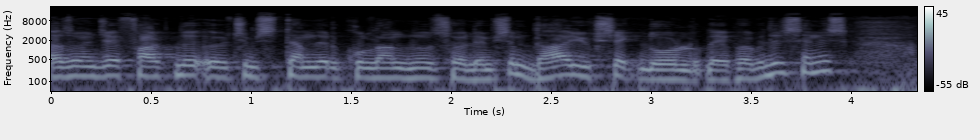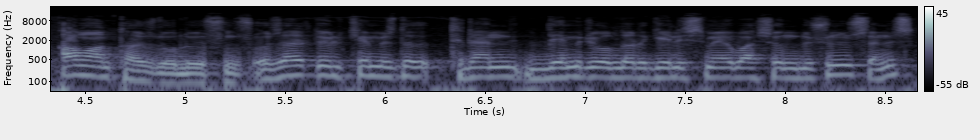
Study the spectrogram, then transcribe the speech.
az önce farklı ölçüm sistemleri kullandığınızı söylemiştim. Daha yüksek doğrulukla yapabilirseniz avantajlı oluyorsunuz. Özellikle ülkemizde tren demir yolları gelişmeye başladığını düşünürseniz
